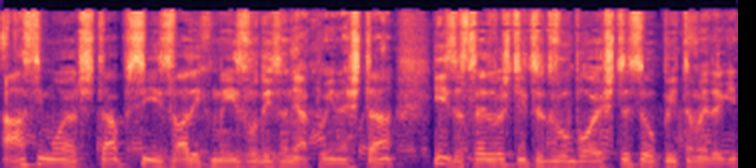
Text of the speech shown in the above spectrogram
Аз и моят щаб си извадихме изводи за някои неща и за следващите двубои ще се опитаме да ги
